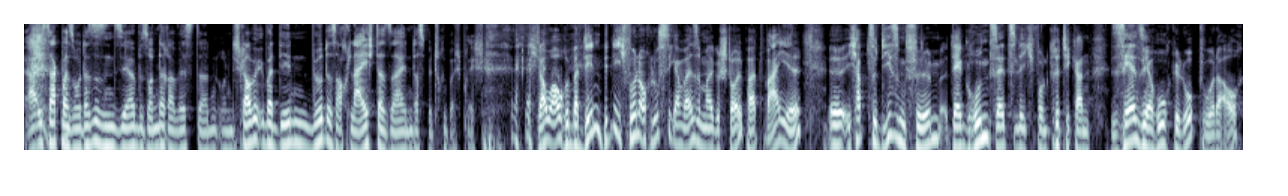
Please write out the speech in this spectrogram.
ja, ich sag mal so, das ist ein sehr besonderer Western und ich glaube, über den wird es auch leichter sein, dass wir drüber sprechen. ich glaube auch, über den bin ich vorhin auch lustigerweise mal gestolpert, weil äh, ich habe zu diesem Film, der grundsätzlich von Kritikern sehr, sehr hoch gelobt wurde auch,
